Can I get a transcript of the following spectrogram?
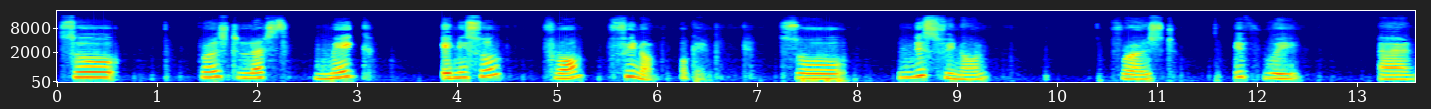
so first let's make anisole from phenol. Okay, so in this phenol, first if we add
